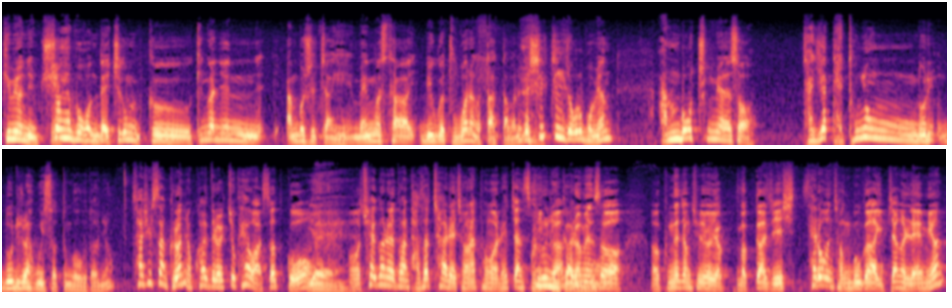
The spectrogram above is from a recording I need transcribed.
김 의원님 추정해 보건데 네. 지금 그 김관진 안보실장이 맥마스터 미국에 두 번에 갔다 왔단 말이에요. 그러니까 실질적으로 보면 안보 측면에서 자기가 대통령 놀이, 놀이를 하고 있었던 거거든요. 사실상 그런 역할들을 쭉 해왔었고 예. 어, 최근에도 한 다섯 차례 전화 통화를 했지 않습니까? 그러니까요. 그러면서 어, 국내 정치적 몇 가지 시, 새로운 정부가 입장을 내면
